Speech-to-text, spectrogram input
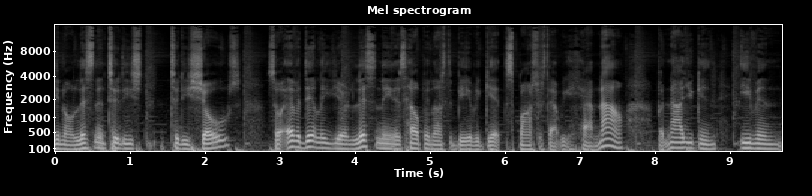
you know, listening to these to these shows. So evidently, your listening is helping us to be able to get sponsors that we have now. But now you can even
